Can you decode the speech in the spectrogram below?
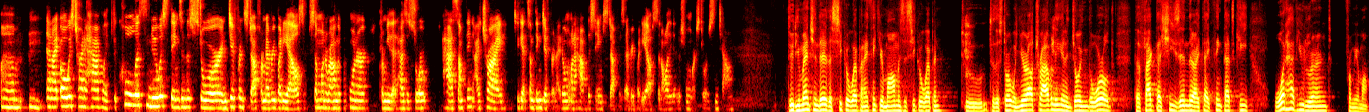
Um, and I always try to have like the coolest, newest things in the store and different stuff from everybody else. If someone around the corner from me that has a store has something, I try to get something different. I don't want to have the same stuff as everybody else and all the other swimwear stores in town. Dude, you mentioned there the secret weapon. I think your mom is the secret weapon to to the store when you're out traveling and enjoying the world. The fact that she's in there, I, th- I think that's key. What have you learned from your mom?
